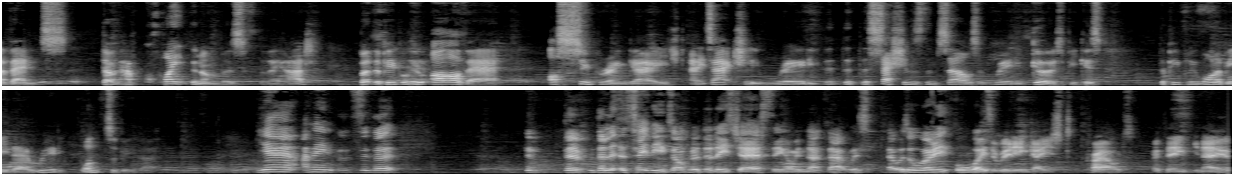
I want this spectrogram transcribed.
events don't have quite the numbers that they had, but the people who are there are super engaged, and it's actually really the, the, the sessions themselves are really good because the people who want to be there really want to be there. Yeah, I mean, so the the the, the take the example of the Leeds JS thing. I mean, that that was that was already always a really engaged crowd. I think you know,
